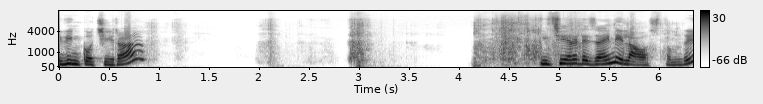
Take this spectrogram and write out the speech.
ఇది ఇంకో చీర. ఈ చీర డిజైన్ ఇలా వస్తుంది.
